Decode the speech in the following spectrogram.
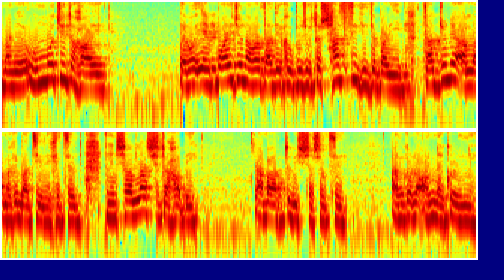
মানে উন্মোচিত হয় এবং এরপরে যেন আমরা তাদেরকে উপযুক্ত শাস্তি দিতে পারি, তার জন্য আল্লাহ আমাকে বাঁচিয়ে রেখেছেন। ইনশাল্লাহ সেটা হবে। আমার আত্মবিশ্বাস আছে। আমি কোনো অন্যায় করিনি।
